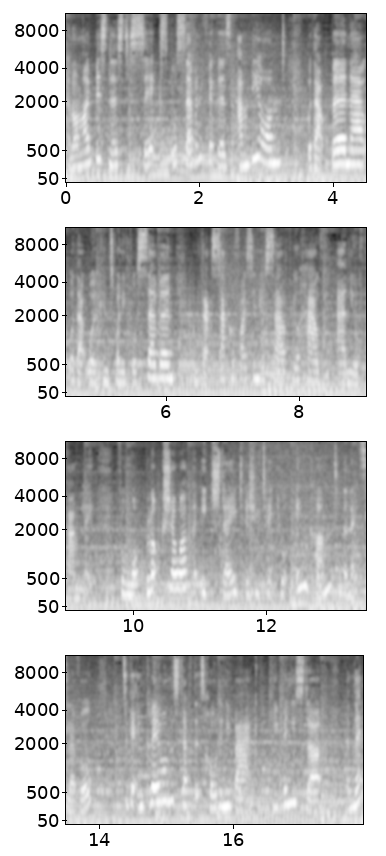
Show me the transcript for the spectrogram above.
an online business to six or seven figures and beyond without burnout, without working 24 7, and without sacrificing yourself, your health, and your family? From what blocks show up at each stage as you take your income to the next level to getting clear on the stuff that's holding you back, keeping you stuck, and then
